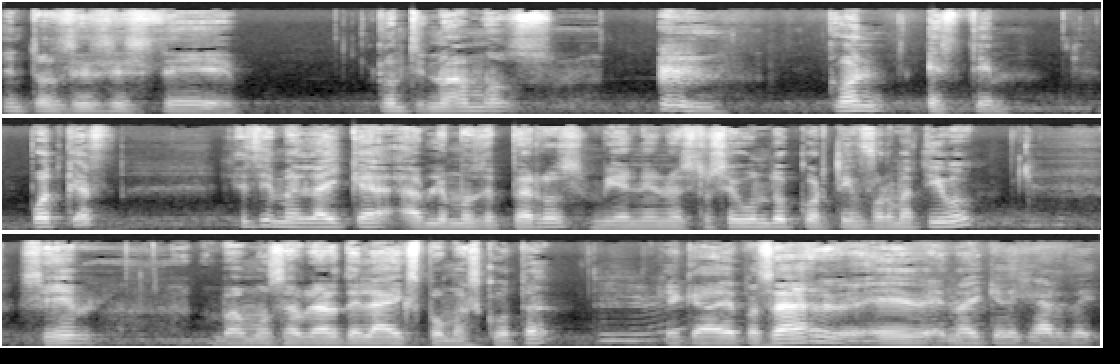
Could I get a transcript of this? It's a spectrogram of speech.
Entonces, este, continuamos con este podcast que se llama Laika, Hablemos de Perros. Viene nuestro segundo corte informativo. Sí, vamos a hablar de la Expo Mascota que acaba de pasar. Eh, no hay que dejar de,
